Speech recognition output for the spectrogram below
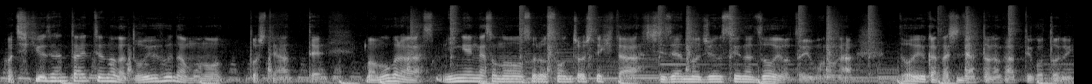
まあ、地球全体っていうのがどういうふうなものとしてあって、まあ、僕らが人間がそのそれを尊重してきた自然の純粋な贈与というものがどういう形であったのかっていうことに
